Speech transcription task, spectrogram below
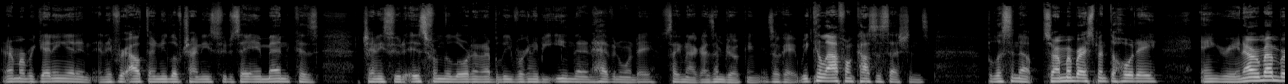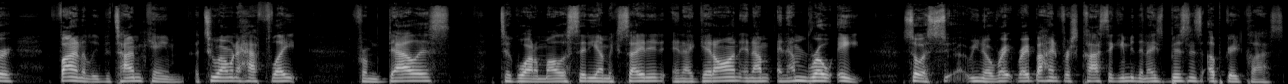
And I remember getting it. And, and if you're out there and you love Chinese food, say Amen, because Chinese food is from the Lord, and I believe we're going to be eating that in heaven one day. It's like, nah, guys, I'm joking. It's okay. We can laugh on Casa Sessions, but listen up. So I remember I spent the whole day angry, and I remember finally the time came, a two hour and a half flight from Dallas to Guatemala City. I'm excited, and I get on, and I'm and I'm row eight. So you know, right right behind first class, they gave me the nice business upgrade class.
